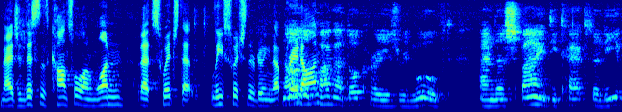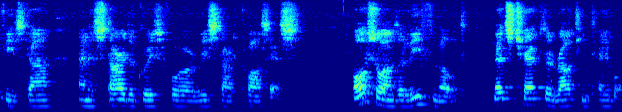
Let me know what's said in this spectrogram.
Imagine this is the console on one, that switch, that leaf switch they're doing an upgrade now on. the Quagga Docker is removed and the spine detects the leaf is down and start the graceful restart process. Also on the leaf node, let's check the routing table.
